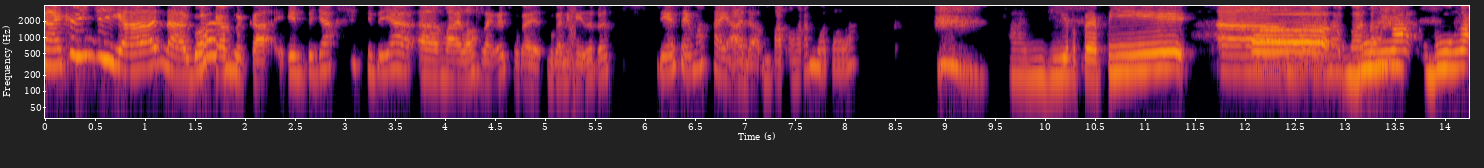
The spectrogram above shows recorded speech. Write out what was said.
nah, cringy kan? Nah, gue gak suka. Intinya, intinya eh, my love language bukan bukan itu. Terus dia SMA kayak ada empat orang gue tolak. Anjir, orang gua tolak. bunga bunga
